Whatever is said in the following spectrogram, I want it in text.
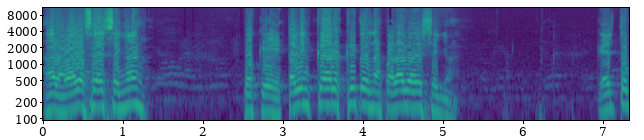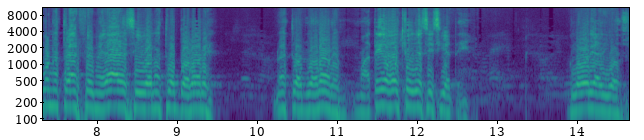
Alabado sea el Señor. Porque está bien claro escrito en las palabras del Señor. Que Él tomó nuestras enfermedades y nuestros dolores. Nuestros dolores. Mateo 8, 17. Gloria a Dios.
